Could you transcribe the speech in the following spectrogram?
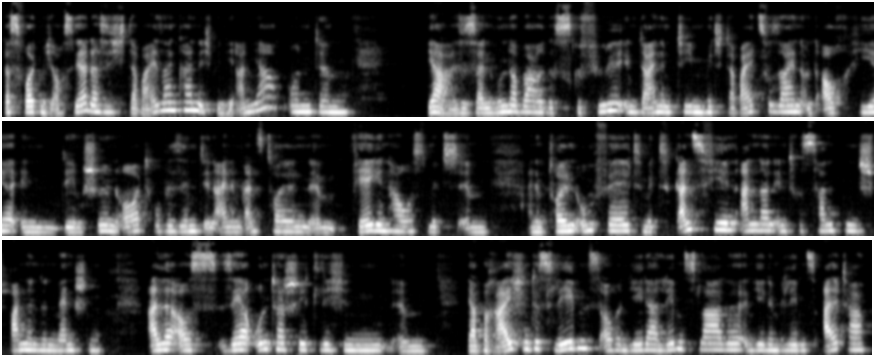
Das freut mich auch sehr, dass ich dabei sein kann. Ich bin die Anja und ähm, ja, es ist ein wunderbares Gefühl, in deinem Team mit dabei zu sein und auch hier in dem schönen Ort, wo wir sind, in einem ganz tollen ähm, Ferienhaus mit ähm, einem tollen Umfeld mit ganz vielen anderen interessanten, spannenden Menschen, alle aus sehr unterschiedlichen ähm, ja, Bereichen des Lebens, auch in jeder Lebenslage, in jedem Lebensalter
